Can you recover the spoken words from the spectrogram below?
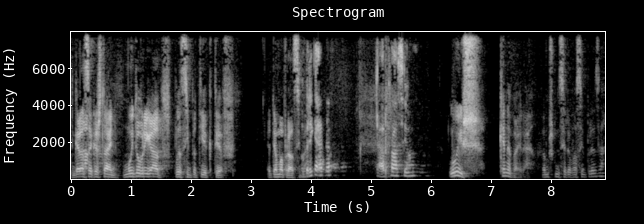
Graça Castanho, muito obrigado pela simpatia que teve. Até uma próxima. Obrigada. Até à próxima. Luís Canabeira, vamos conhecer a vossa empresa?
